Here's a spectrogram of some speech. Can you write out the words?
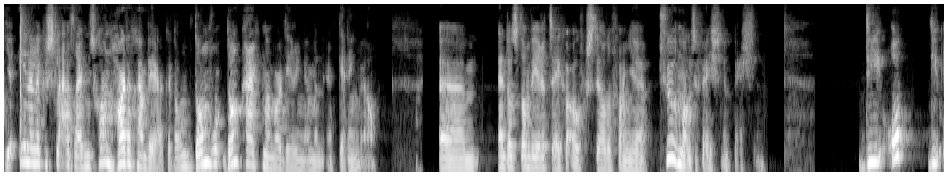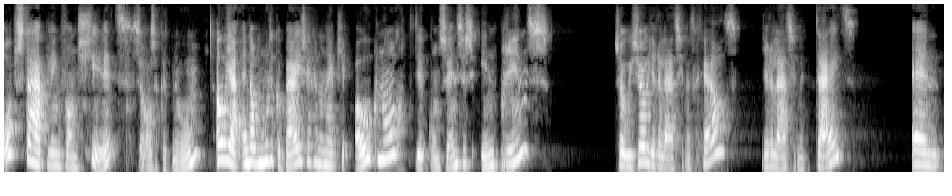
je innerlijke slaafdrijd. Je moet gewoon harder gaan werken. Dan, dan, dan krijg ik mijn waardering en mijn erkenning wel. Ehm, en dat is dan weer het tegenovergestelde van je true motivation en passion. Die, op, die opstapeling van shit, zoals ik het noem. Oh ja, en dan moet ik erbij zeggen, dan heb je ook nog de consensus imprints. Sowieso je relatie met geld, je relatie met tijd. En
